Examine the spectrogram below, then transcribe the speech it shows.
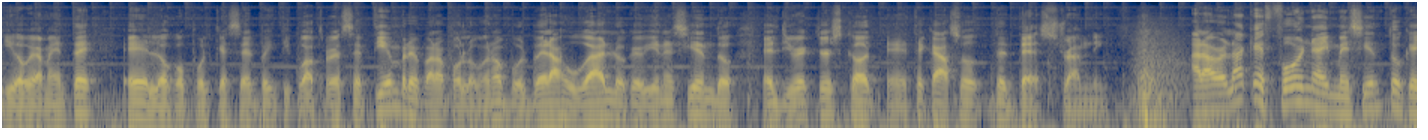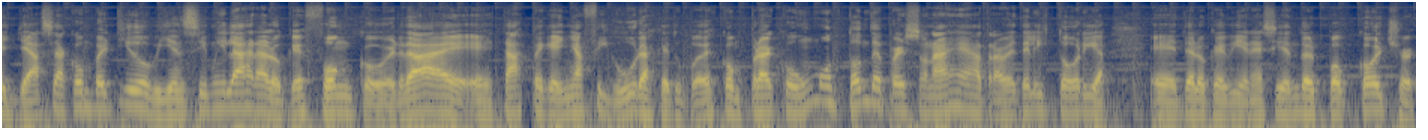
Y obviamente eh, loco porque es el 24 de septiembre para por lo menos volver a jugar lo que viene siendo el Director's Cut, en este caso, de Death Stranding. A la verdad que Fortnite me siento que ya se ha convertido bien similar a lo que es Funko, ¿verdad? Eh, estas pequeñas figuras que tú puedes comprar con un montón de personajes a través de la historia eh, de lo que viene siendo el pop culture.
